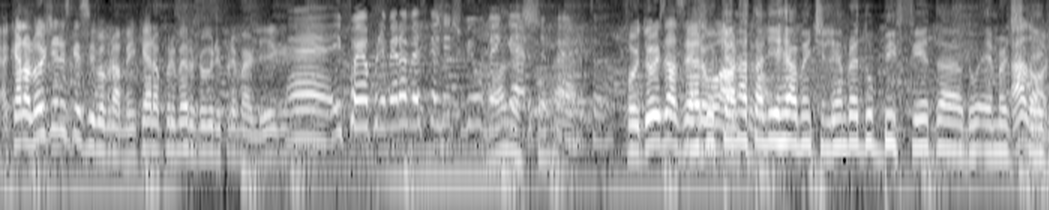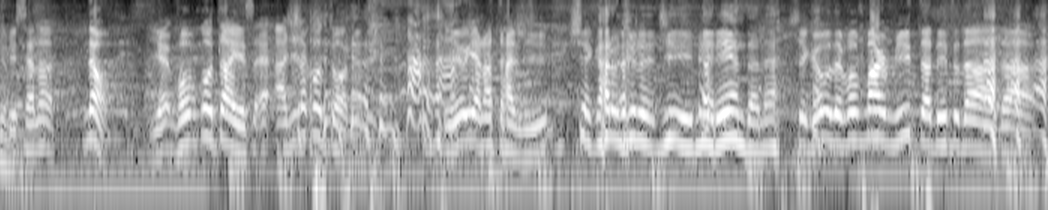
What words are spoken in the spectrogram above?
aquela noite inesquecível pra mim, que era o primeiro jogo de Premier League. É, e foi a primeira vez que a gente viu o Wenger de perto. Foi 2x0 Mas o que a Arsenal. Nathalie realmente lembra é do buffet da, do Emirates Ah, Stadium. lógico, isso ela... Não, e é- vamos contar isso. É, A gente já contou, né? Eu e a Nathalie Chegaram de, de merenda, né? chegamos, levamos marmita dentro da... da...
